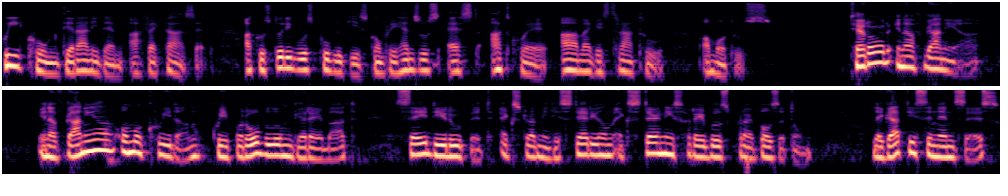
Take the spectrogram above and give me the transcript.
qui cum tyrannidem affectaset, accusturibus publicis comprehensus est atque a magistratu omotus. Terror in Afghania In Afghania omoquidam, qui por obulum gerebat, se dirupit extra ministerium externis rebus praepositum, Legati sinenses,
